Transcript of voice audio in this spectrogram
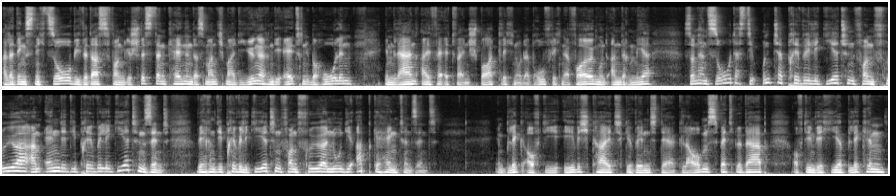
Allerdings nicht so, wie wir das von Geschwistern kennen, dass manchmal die Jüngeren die Älteren überholen, im Lerneifer etwa in sportlichen oder beruflichen Erfolgen und anderem mehr, sondern so, dass die Unterprivilegierten von früher am Ende die Privilegierten sind, während die Privilegierten von früher nun die Abgehängten sind. Im Blick auf die Ewigkeit gewinnt der Glaubenswettbewerb, auf den wir hier blicken,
